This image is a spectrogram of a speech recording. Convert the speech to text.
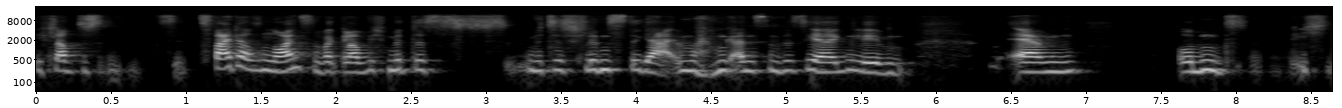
ich glaube, 2019 war, glaube ich, mit das, mit das schlimmste Jahr in meinem ganzen bisherigen Leben. Ähm, und ich,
